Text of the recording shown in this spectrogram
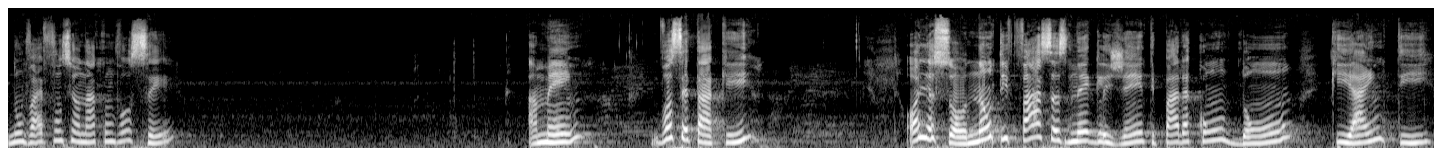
não vai funcionar com você. Amém? Você está aqui? Olha só, não te faças negligente para com o dom que há em ti.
